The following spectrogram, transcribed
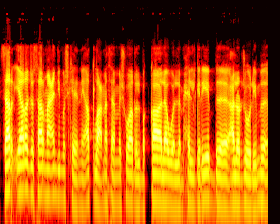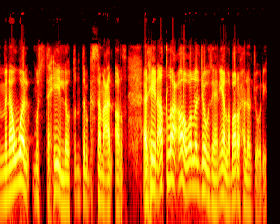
صار يا رجل صار ما عندي مشكلة إني أطلع مثلا مشوار البقالة ولا محل قريب على رجولي. من أول مستحيل لو تنطبق السماء على الأرض. الحين أطلع أوه والله الجو زين يلا بروح على رجولي.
